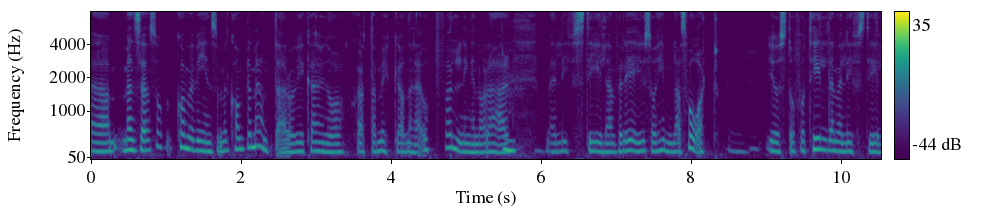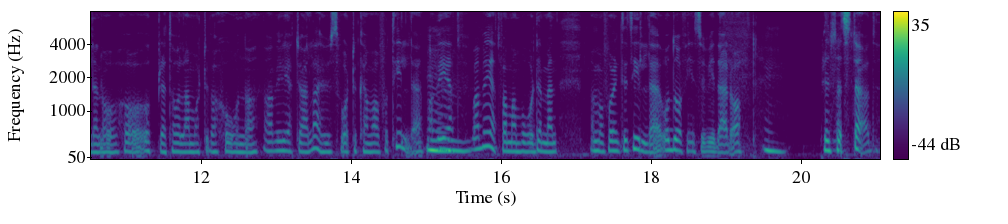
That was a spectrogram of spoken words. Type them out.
Eh, Men sen så kommer vi in som ett komplement där och vi kan ju då sköta mycket av den här uppföljningen och det här Mm. med livsstilen för det är ju så himla svårt Mm. just att få till det med livsstilen och, och upprätthålla motivation och ja, vi vet ju alla hur svårt det kan vara att få till det. Man, Mm. vet, man vet vad man borde men, men man får inte till det och då finns ju vi där då Mm. som ett Precis. stöd.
